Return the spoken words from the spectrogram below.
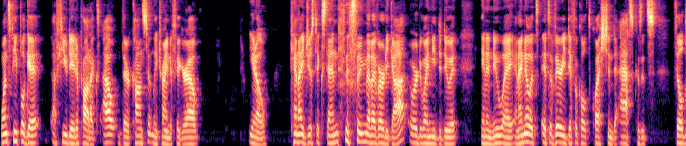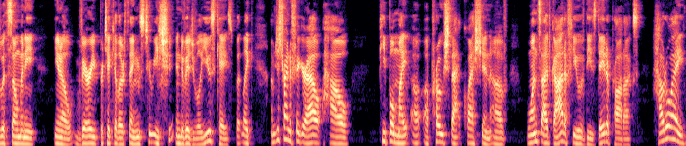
once people get a few data products out, they're constantly trying to figure out, you know, can I just extend this thing that I've already got, or do I need to do it in a new way? And I know it's it's a very difficult question to ask because it's filled with so many you know very particular things to each individual use case. But like I'm just trying to figure out how people might uh, approach that question of once I've got a few of these data products, how do I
